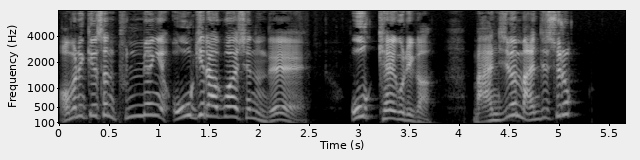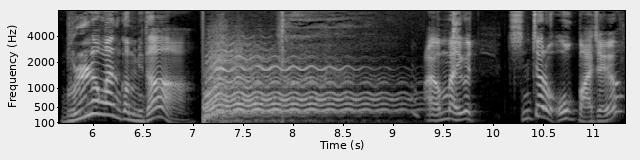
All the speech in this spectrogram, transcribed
어머니께서는 분명히 옥이라고 하셨는데 옥 개구리가 만지면 만질수록 물렁한 겁니다. 아 엄마 이거 진짜로 옥 맞아요?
